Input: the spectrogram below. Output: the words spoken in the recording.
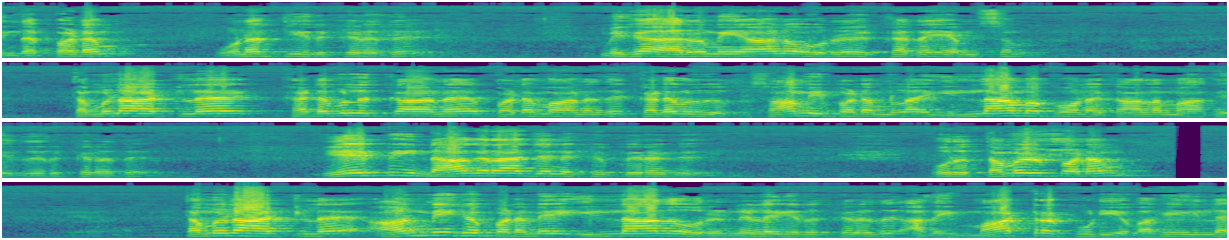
இந்த படம் உணர்த்தி இருக்கிறது. மிக அருமையான ஒரு கதை அம்சம். தமிழ்நாட்டில் கடவுளுக்கான படமானது கடவுள் சாமி படம்லாம் இல்லாம போன காலமாக இது இருக்கிறது. ஏபி நாகராஜனுக்கு பிறகு ஒரு தமிழ் படம் தமிழ்நாட்டில் ஆன்மீக படமே இல்லாத ஒரு நிலை இருக்கிறது. அதை மாற்றக்கூடிய வகையில்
